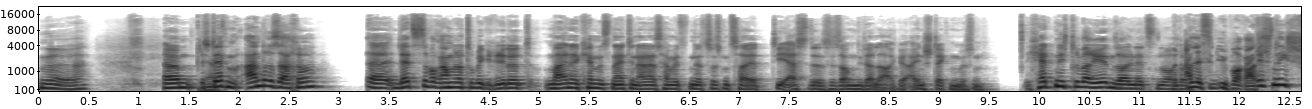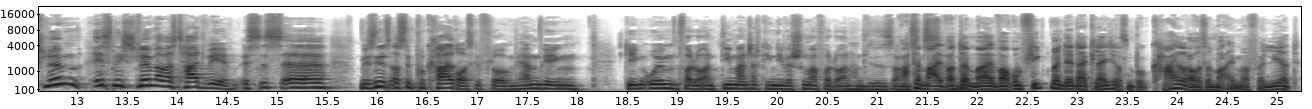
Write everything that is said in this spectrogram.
naja. Ähm, Steffen, andere Sache. Äh, letzte Woche haben wir noch drüber geredet. Meine Chemnitz 99ers haben jetzt in der Zwischenzeit die erste Saisonniederlage einstecken müssen. Ich hätte nicht drüber reden sollen letzten Woche. und alle sind überrascht. Ist nicht schlimm, ist nicht schlimm, aber es tat weh. Es ist, äh, wir sind jetzt aus dem Pokal rausgeflogen. Wir haben gegen, gegen Ulm verloren. Die Mannschaft, gegen die wir schon mal verloren haben diese Saison. Warte mal, warte ähm, mal, warum fliegt man denn da gleich aus dem Pokal raus, wenn man einmal verliert?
